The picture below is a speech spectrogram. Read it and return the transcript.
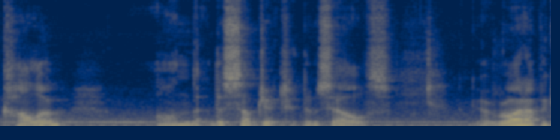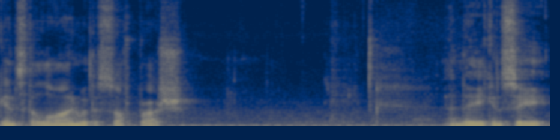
color on the subject themselves. Go right up against the line with a soft brush and there you can see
